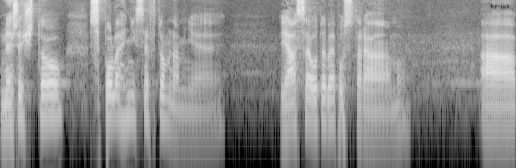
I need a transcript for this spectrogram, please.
Neřeš to, spolehni se v tom na mě, já se o tebe postarám a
